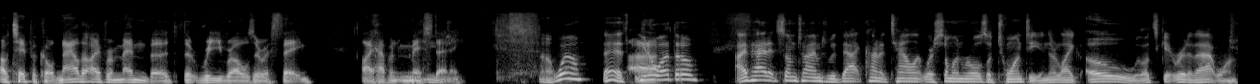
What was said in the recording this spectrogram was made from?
Oh, typical. Now that I've remembered that re-rolls are a thing, I haven't missed any. Oh, well, that's you know Uh, what though? I've had it sometimes with that kind of talent where someone rolls a 20 and they're like, oh, let's get rid of that one.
